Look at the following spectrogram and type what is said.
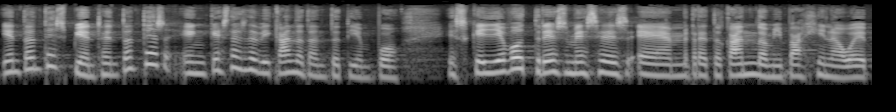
Y entonces pienso, entonces, ¿en qué estás dedicando tanto tiempo? Es que llevo tres meses em, retocando mi página web.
